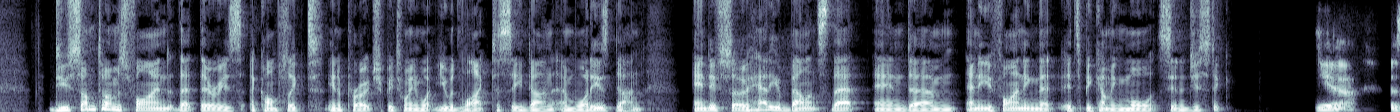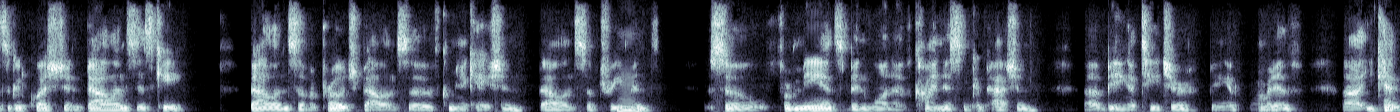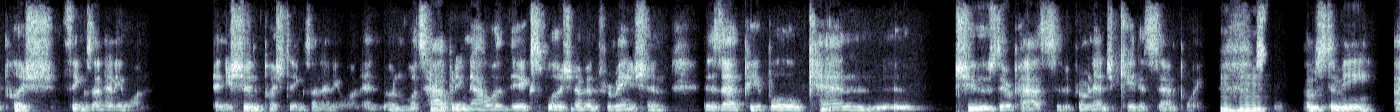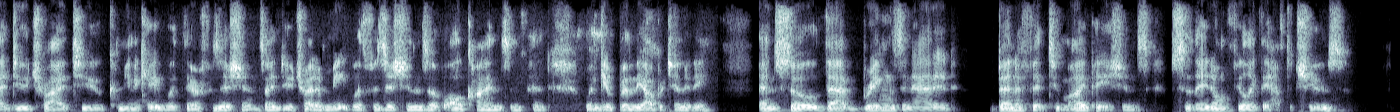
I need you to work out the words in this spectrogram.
Do you sometimes find that there is a conflict in approach between what you would like to see done and what is done? And if so, how do you balance that? And um, and are you finding that it's becoming more synergistic? Yeah, that's a good question. Balance is key. Balance of approach, balance of communication, balance of treatment. Mm. So for me, it's been one of kindness and compassion, uh, being a teacher, being informative, uh, you can't push things on anyone and you shouldn't push things on anyone. And, and, what's happening now with the explosion of information is that people can choose their paths from an educated standpoint. Mm-hmm. So comes to me, I do try to communicate with their physicians. I do try to meet with physicians of all kinds and, and when given the opportunity. And so that brings an added benefit to my patients so they don't feel like they have to choose.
